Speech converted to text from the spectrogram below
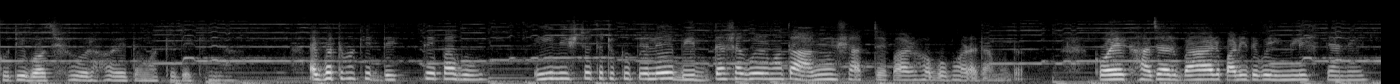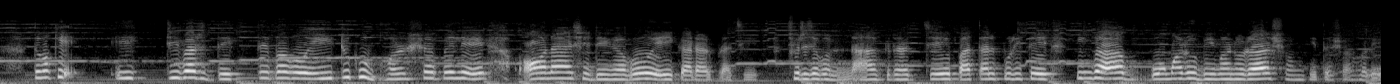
কোটি বছর হয় তোমাকে দেখি না। একবার তোমাকে দেখতে পাবো। এই নিশ্চয়তাটুকু পেলে বিদ্যাসাগরের মতো আমিও সাতটে পার হব ভরা দামোদর। কয়েক হাজার বার পাড়ি দেবো ইংলিশ চ্যানেল তোমাকে একটিবার দেখতে পাবো, এইটুকু ভরসা পেলে অনায়াসে ডিঙাবো এই কারার প্রাচীর। ছুটে যাব নাগ রাজ্যে, পাতালপুরিতে কিংবা বোমারু বিমানোরা শঙ্কিত শহরে।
